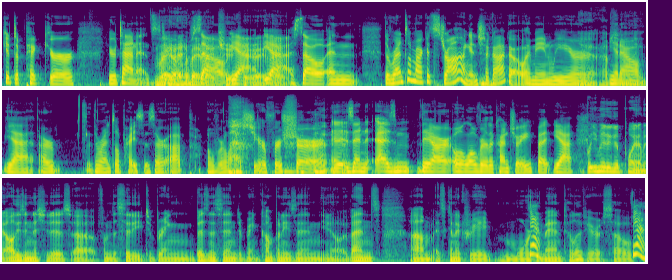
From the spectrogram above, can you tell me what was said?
get to pick your your tenants Right, too. right, right, so, right, true, yeah, true, yeah. So and the rental market's strong in Chicago. I mean, we are, Yeah, you know, yeah, our the rental prices are up over last year for sure. as in, as they are all over the country, but yeah. But you made a good point. I mean, all these initiatives uh, from the city to bring business in, to bring companies in, you know, events, um, it's going to create more Yeah. demand to live here. So Yeah.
